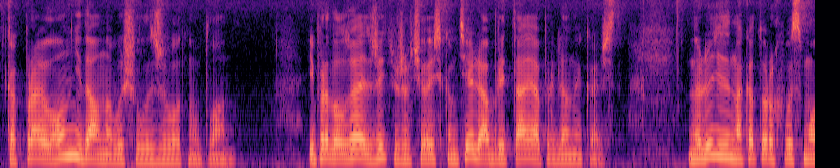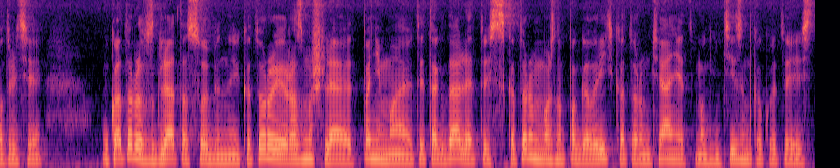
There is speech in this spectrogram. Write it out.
Как правило, он недавно вышел из животного плана и продолжает жить уже в человеческом теле, обретая определенные качества. Но люди, на которых вы смотрите, у которых взгляд особенный, которые размышляют, понимают и так далее, то есть с которыми можно поговорить, которым тянет, магнетизм какой-то есть.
